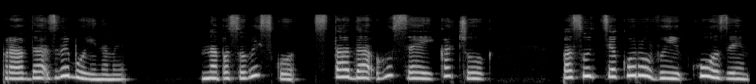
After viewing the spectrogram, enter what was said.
правда, з вибоїнами. На пасовиську стада гусей, качок, пасуться корови, кози.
